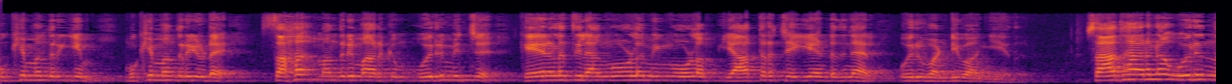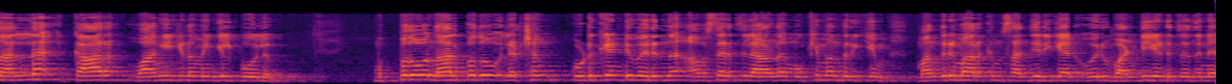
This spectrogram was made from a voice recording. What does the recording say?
മുഖ്യമന്ത്രിക്കും മുഖ്യമന്ത്രിയുടെ സഹമന്ത്രിമാർക്കും ഒരുമിച്ച് കേരളത്തിൽ അങ്ങോളം ഇങ്ങോളം യാത്ര ചെയ്യേണ്ടതിനാൽ ഒരു വണ്ടി വാങ്ങിയത്. സാധാരണ ഒരു നല്ല കാർ വാങ്ങിക്കണമെങ്കിൽ പോലും മുപ്പതോ നാൽപ്പതോ ലക്ഷം കൊടുക്കേണ്ടി വരുന്ന അവസരത്തിലാണ് മുഖ്യമന്ത്രിക്കും മന്ത്രിമാർക്കും സഞ്ചരിക്കാൻ ഒരു വണ്ടി എടുത്തതിന്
